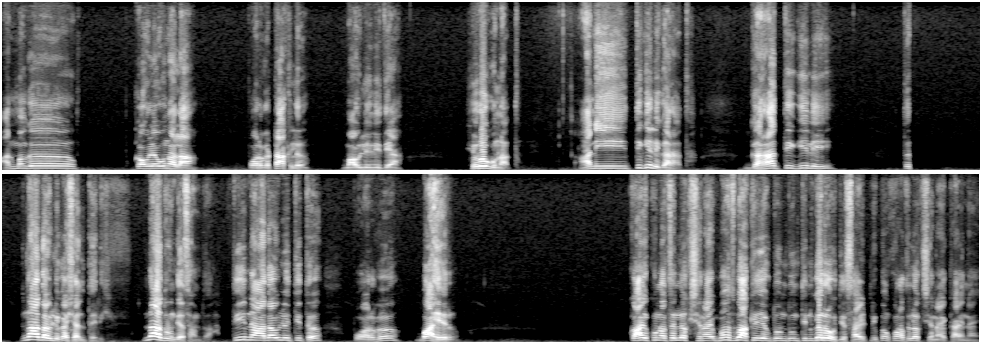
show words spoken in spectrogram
आणि मग कवळ्या उन्हाला पोरग टाकलं माऊलीने त्या हे रघुनाथ आणि ती गेली घरात. घरात ती गेली तर नादावली कशाला तरी. नादवून द्या समजा. ती नादावली तिथं पोरग बाहेर. काय कुणाचं लक्ष नाही. मग बाकी एक दोन दोन तीन घरं होती साईडनी पण कोणाचं लक्ष नाही काय नाही.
